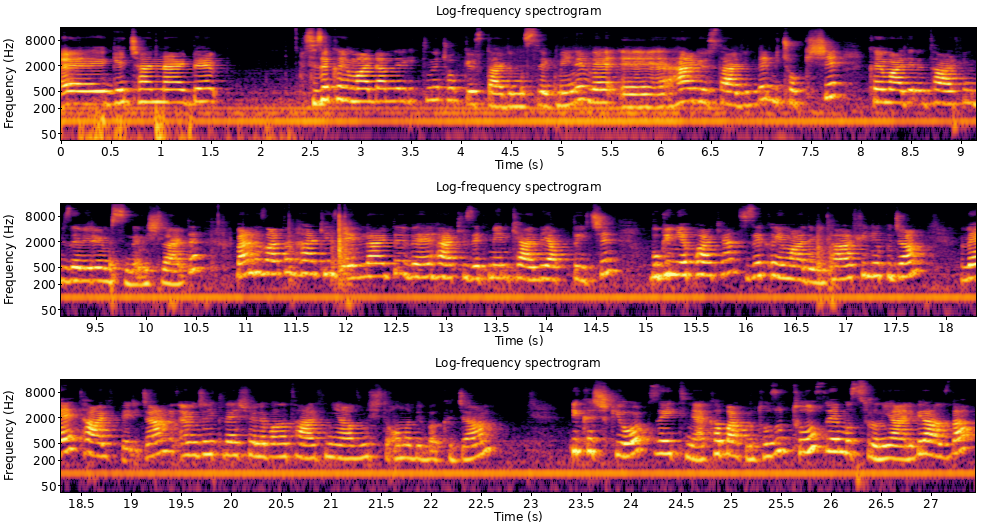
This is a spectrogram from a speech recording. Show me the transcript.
Ee, geçenlerde size kayınvalidemlere gittiğimde çok gösterdim mısır ekmeğini ve e, her gösterdiğimde birçok kişi kayınvalidenin tarifini bize verir misin demişlerdi. Ben de zaten herkes evlerde ve herkes ekmeğini kendi yaptığı için bugün yaparken size kayınvalidemin tarifini yapacağım ve tarif vereceğim. Öncelikle şöyle bana tarifini yazmıştı ona bir bakacağım. Bir kaşık yoğurt, zeytinyağı, kabartma tozu, tuz ve mısır unu yani biraz da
